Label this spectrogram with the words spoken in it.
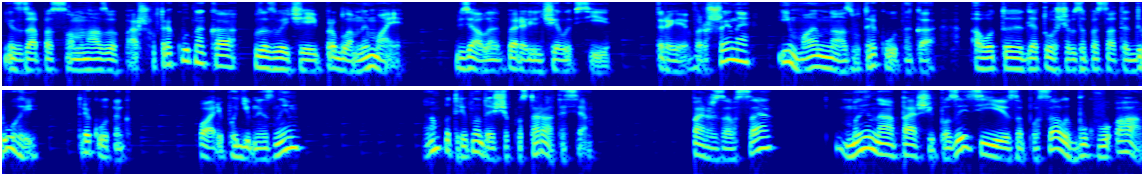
Із записом назви першого трикутника зазвичай проблем немає. Взяли, перелічили всі три вершини і маємо назву трикутника. А от е, для того, щоб записати другий трикутник в парі подібний з ним, нам потрібно дещо постаратися. Перш за все, ми на першій позиції записали букву А,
